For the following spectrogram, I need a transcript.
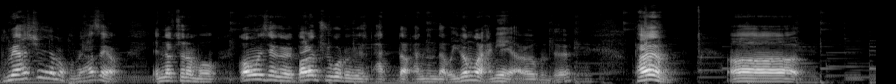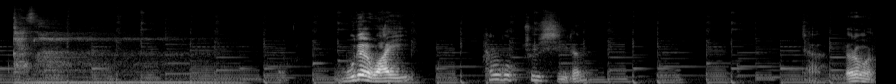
구매하시려면 구매하세요. 옛날처럼 뭐 검은색을 빠른 출고를 위해서 받다 받는다 뭐 이런 건 아니에요, 여러분들. 다음 어, 모델 Y 한국 출시일은 자 여러분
